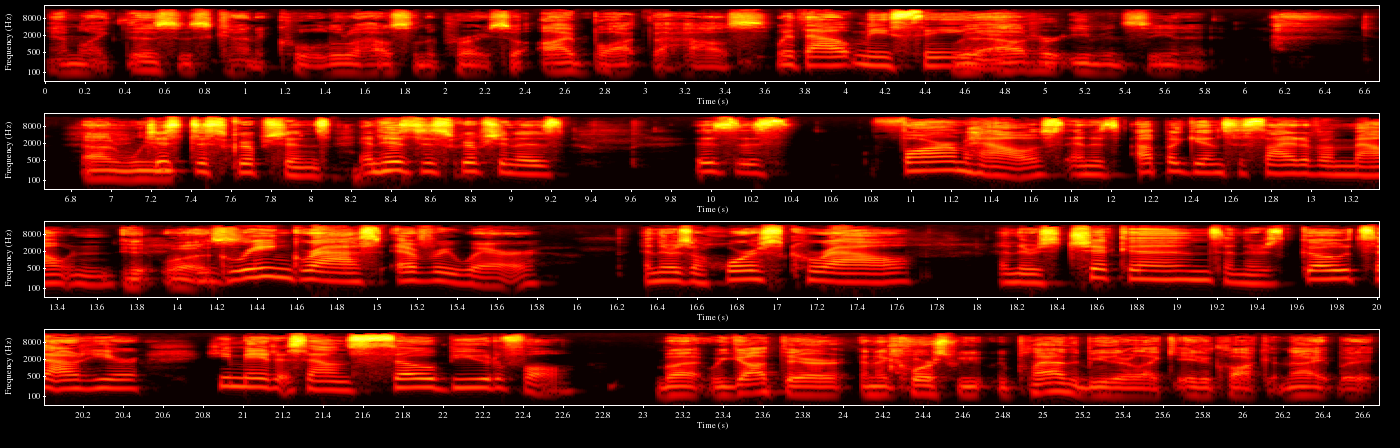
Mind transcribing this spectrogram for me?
And I'm like, this is kind of cool. Little house on the prairie. So I bought the house without me seeing without it. her even seeing it. And we just descriptions. And his description is this is farmhouse and it's up against the side of a mountain. it was green grass everywhere. And there's a horse corral and there's chickens and there's goats out here. He made it sound so beautiful. But we got there, and of course, we, we planned to be there like eight o'clock at night, but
